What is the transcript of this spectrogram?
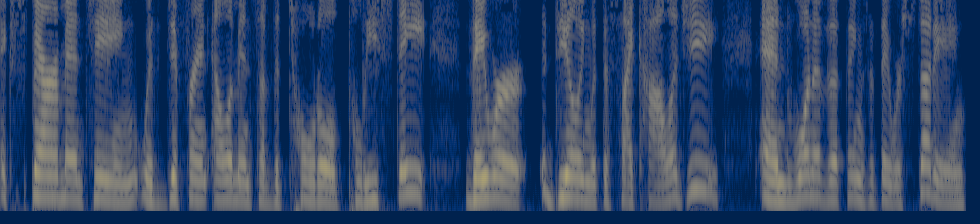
experimenting with different elements of the total police state. They were dealing with the psychology. And one of the things that they were studying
